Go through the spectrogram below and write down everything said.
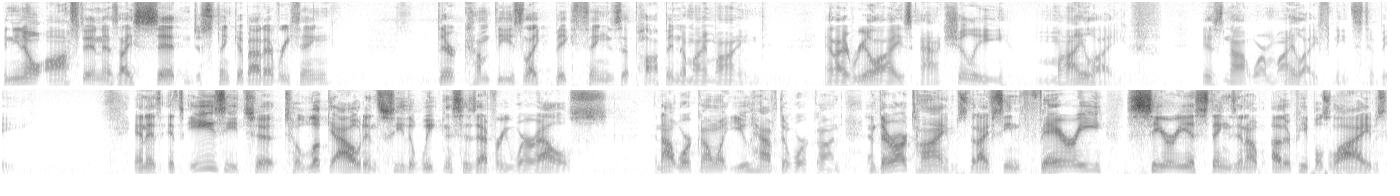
And you know, often as I sit and just think about everything, there come these like big things that pop into my mind. And I realize actually, my life is not where my life needs to be. And it's, easy to, to look out and see the weaknesses everywhere else and not work on what you have to work on. And there are times that I've seen very serious things in other people's lives,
